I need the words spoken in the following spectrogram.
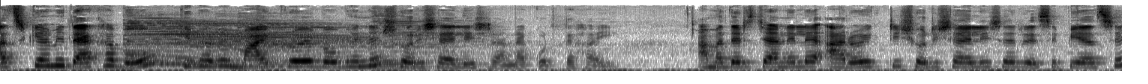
আজকে আমি দেখাবো কীভাবে মাইক্রোওয়েভ ওভেনে সরিষা ইলিশ রান্না করতে হয়। আমাদের চ্যানেলে আরও একটি সরিষা ইলিশের রেসিপি আছে।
